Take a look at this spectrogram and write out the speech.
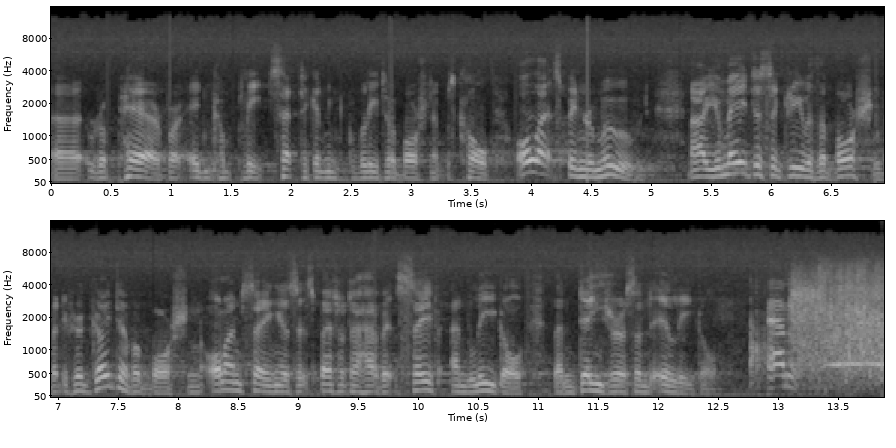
uh, repair for incomplete, septic and incomplete abortion it was called. All that's been removed. Now you may disagree with abortion, but if you're going to have abortion, all I'm saying is it's better to have it safe and legal than dangerous and illegal. Um,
